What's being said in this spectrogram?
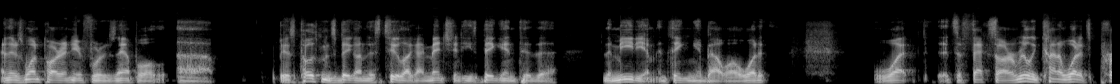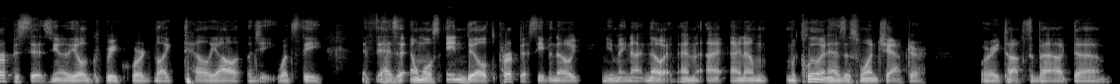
And there's one part in here, for example, uh, because Postman's big on this too. Like I mentioned, he's big into the the medium and thinking about well, what what its effects are, really kind of what its purpose is. You know, the old Greek word like teleology. What's the it has an almost inbuilt purpose, even though you may not know it. And I, I know McLuhan has this one chapter where he talks about um,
